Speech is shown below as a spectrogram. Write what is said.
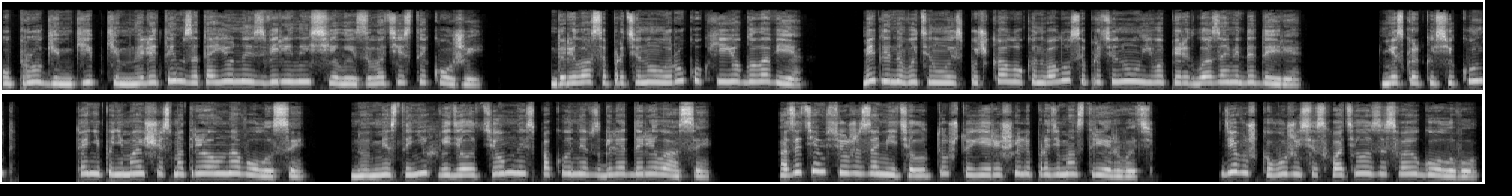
Упругим, гибким, налитым затаённой звериной силой золотистой кожей. Дариласа протянула руку к ее голове, медленно вытянула из пучка локон волос и протянула его перед глазами Дедери. Несколько секунд та непонимающе смотрела на волосы, но вместо них видела темный спокойный взгляд Дариласы, а затем все же заметила то, что ей решили продемонстрировать. Девушка в ужасе схватила за свою голову,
